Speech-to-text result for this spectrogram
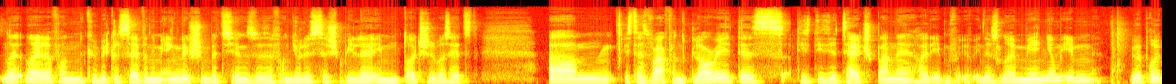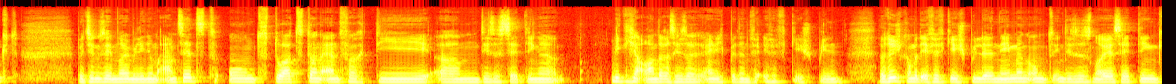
Neuere von Cubicle 7 im Englischen, beziehungsweise von Ulysses Spiele im Deutschen übersetzt, ähm, ist das Wrath and Glory, das die, diese Zeitspanne halt eben in das neue Millennium eben überbrückt, beziehungsweise im neuen Millennium ansetzt und dort dann einfach die, ähm, dieses Setting wirklich ein anderes ist als eigentlich bei den FFG-Spielen. Natürlich kann man die FFG-Spiele nehmen und in dieses neue Setting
